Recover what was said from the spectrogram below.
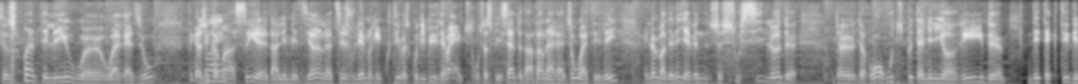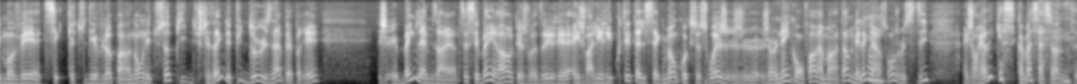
que ce soit à télé ou, euh, ou à radio quand j'ai commencé euh, dans les médias, là, je voulais me réécouter parce qu'au début, évidemment, tu trouves ça spécial de t'entendre à la radio ou à la télé. Et là, à un moment donné, il y avait ce souci-là de, de, voir où tu peux t'améliorer, de détecter des mauvais tics que tu développes en ondes et tout ça. Puis je te dirais que depuis deux ans à peu près, j'ai bien de la misère. c'est bien rare que je vais dire euh, je vais aller réécouter tel segment ou quoi que ce soit. J'ai un inconfort à m'entendre. Mais là, hier soir, je me suis dit je vais regarder comment ça sonne.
